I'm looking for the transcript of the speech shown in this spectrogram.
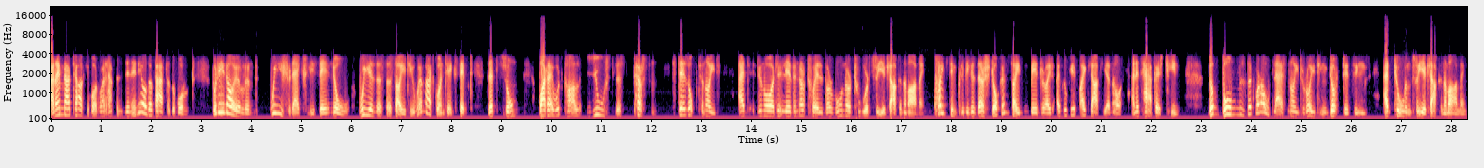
and I'm not talking about what happens in any other part of the world, but in Ireland, we should actually say no. We as a society, we're not going to accept that some, what I would call useless person, stays up tonight at, you know, at 11 or 12 or 1 or 2 or 3 o'clock in the morning. Quite simply because they're stuck inside in bed, right? I'm looking at my clock here now, and it's half past 10. The bums that were out last night writing dirty things at 2 and 3 o'clock in the morning,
